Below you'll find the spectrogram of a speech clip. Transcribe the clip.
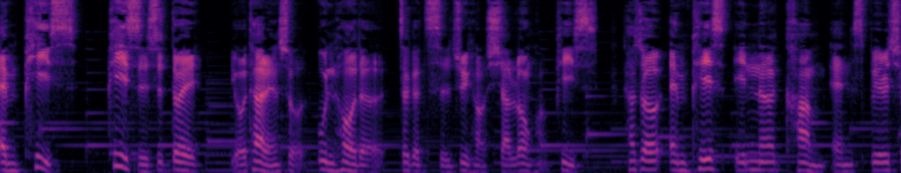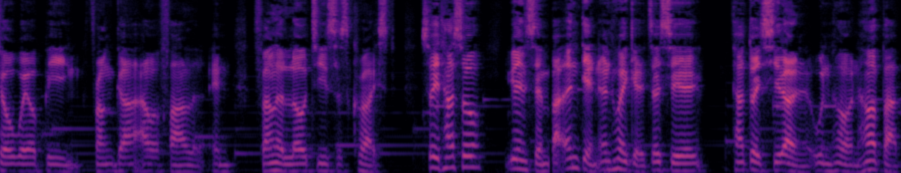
And peace，peace 是对。犹太人所问候的这个词句哈，Shalom 哈，peace。他说，and peace, inner calm and spiritual well-being from God our Father and from the Lord Jesus Christ。所以他说，愿神把恩典恩惠给这些他对希腊人的问候，然后把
